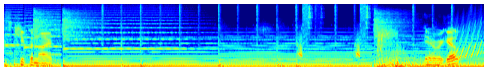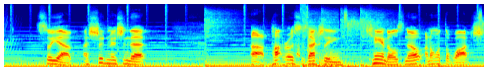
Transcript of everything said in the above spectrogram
Let's keep the knife. Here we go. So yeah, I should mention that uh, pot roast is actually in candles. No, I don't want the watch.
